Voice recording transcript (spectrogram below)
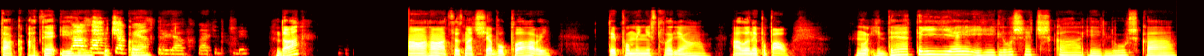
Так, а де Та сам початку я стріляв, кстати, по тобі. Да? Ага, це значить я був правий. Ти по мені стріляв, але не попав. Ну і де ти є, Ілюшечка, Ілюшка,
